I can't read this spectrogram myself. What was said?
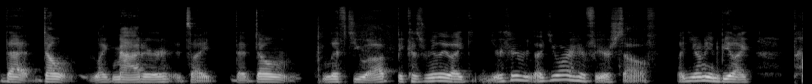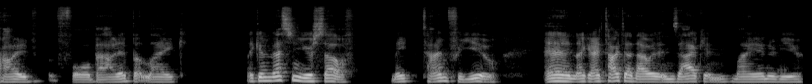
that don't like matter. It's like that don't lift you up because really like you're here like you are here for yourself. Like you don't need to be like prideful about it, but like like invest in yourself. Make time for you. And like I talked about that with Zach in my interview.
